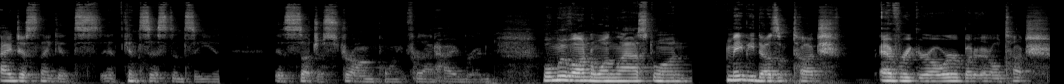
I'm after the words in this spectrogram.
i just think it's it, consistency is such a strong point for that hybrid we'll move on to one last one maybe doesn't touch every grower but it'll touch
